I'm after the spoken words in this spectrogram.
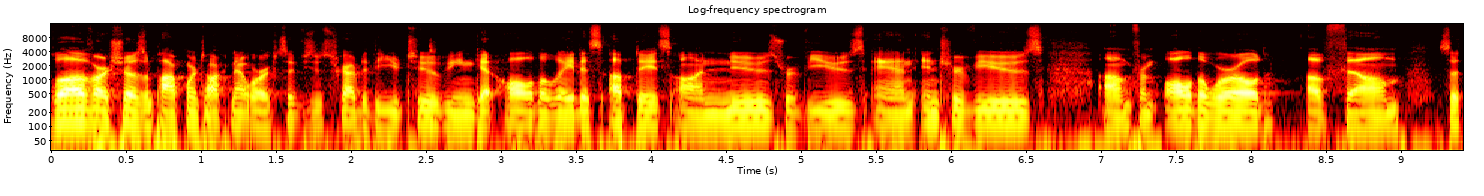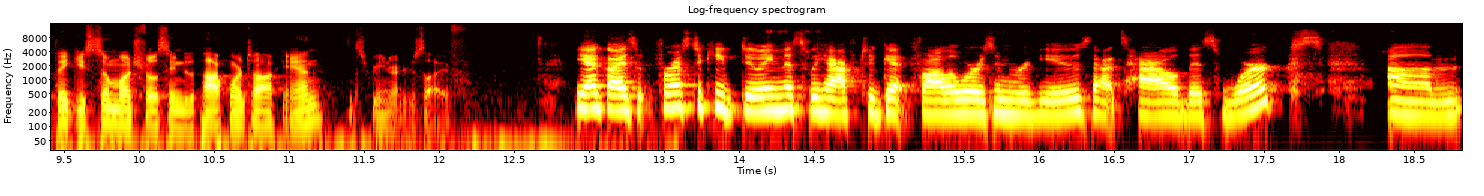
love our shows on Popcorn Talk Network. So if you subscribe to the YouTube, you can get all the latest updates on news, reviews, and interviews um, from all the world of film. So thank you so much for listening to the Popcorn Talk and the Screenwriter's Life yeah, guys, for us to keep doing this, we have to get followers and reviews. That's how this works. Um,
